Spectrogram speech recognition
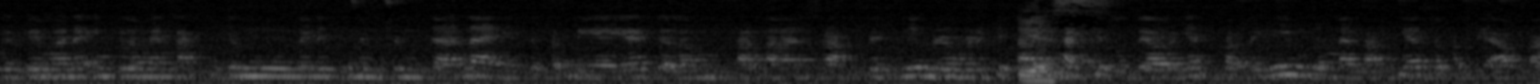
bagaimana implementasi ilmu manajemen bencana ini sepertinya ya dalam tatanan praktis ini benar-benar kita Yes. lihat gitu teorinya seperti ini implementasinya seperti apa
